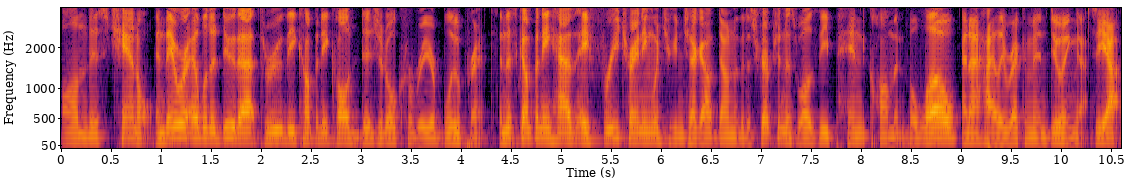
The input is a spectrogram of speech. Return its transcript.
on this channel. And they were able to do that through the company called Digital Career Blueprint. And this company has a free training, which you can check out down in the description, as well as the pinned comment below. And I highly recommend doing that. So yeah,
